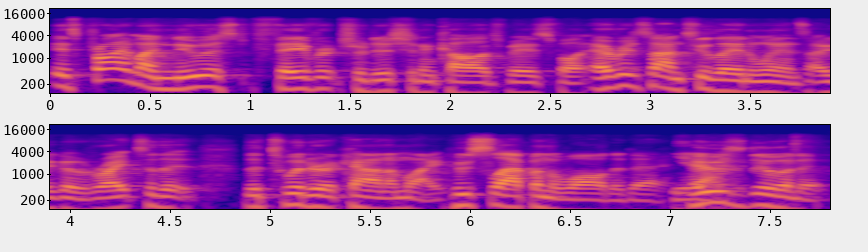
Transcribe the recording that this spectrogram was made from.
it's probably my newest favorite tradition in college baseball. Every time Tulane wins, I go right to the the Twitter account. I'm like, who's slapping the wall today? Yeah. Who's doing it?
